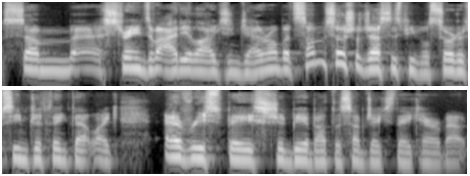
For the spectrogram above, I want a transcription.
some uh, strains of ideologues in general, but some social justice people sort of seem to think that like every space should be about the subjects they care about.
